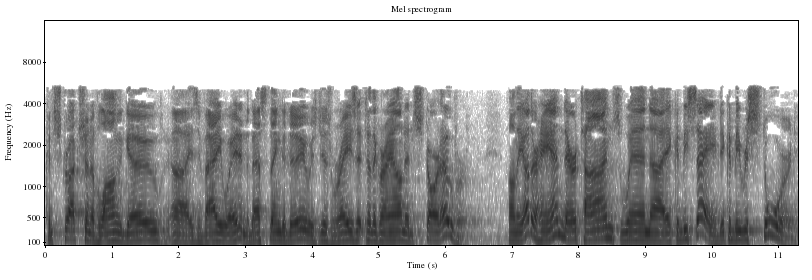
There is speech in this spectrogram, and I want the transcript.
construction of long ago uh, is evaluated, and the best thing to do is just raze it to the ground and start over. On the other hand, there are times when uh, it could be saved, it could be restored,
